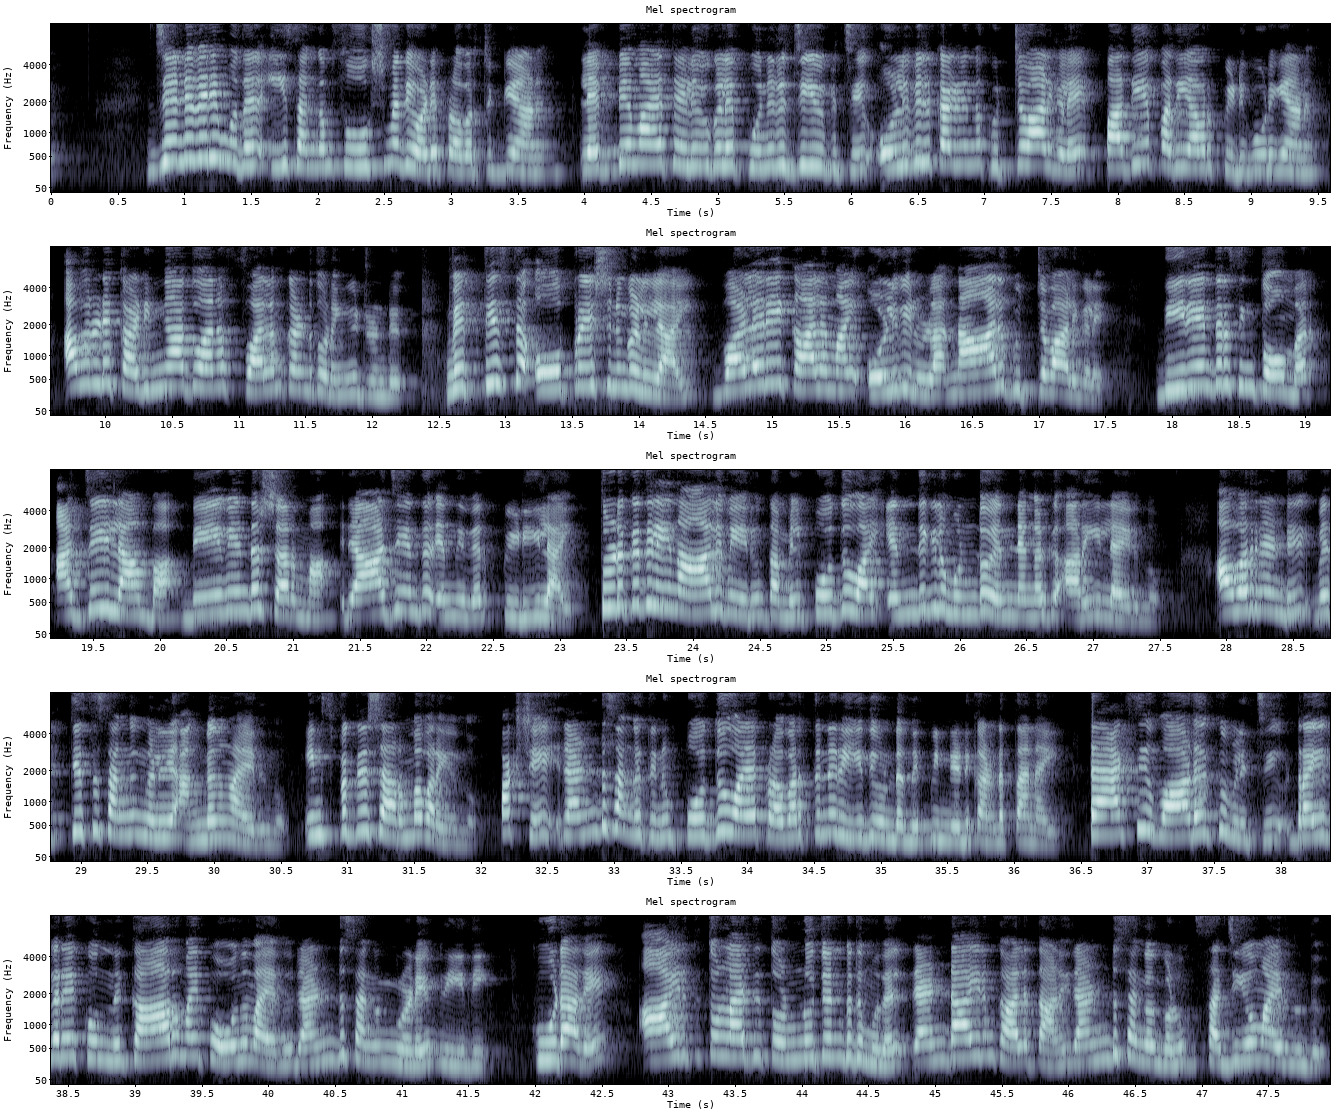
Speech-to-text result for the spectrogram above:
ജനുവരി മുതൽ ഈ സംഘം സൂക്ഷ്മതയോടെ പ്രവർത്തിക്കുകയാണ്. ലഭ്യമായ തെളിവുകളെ പുനരുജ്ജീവിപ്പിച്ച് ഒളിവിൽ കഴിയുന്ന കുറ്റവാളികളെ പതിയെ പതിയെ അവർ പിടികൂടുകയാണ്. അവരുടെ കഠിനാധ്വാനം ഫലം കണ്ടു തുടങ്ങിയിട്ടുണ്ട്. വ്യത്യസ്ത ഓപ്പറേഷനുകളിലായി വളരെ കാലമായി ഒളിവിലുള്ള നാല് കുറ്റവാളികളെ ധീരേന്ദ്ര സിംഗ് തോമർ അജയ് ലാംബ ദേവേന്ദർ ശർമ്മ രാജേന്ദർ എന്നിവർ പിടിയിലായി. തുടക്കത്തിൽ ഈ നാലു പേരും തമ്മിൽ പൊതുവായി എന്തെങ്കിലും ഉണ്ടോ എന്ന് ഞങ്ങൾക്ക് അറിയില്ലായിരുന്നു. അവർ രണ്ട് വ്യത്യസ്ത സംഘങ്ങളിലെ അംഗങ്ങളായിരുന്നു. ഇൻസ്പെക്ടർ ശർമ്മ പറയുന്നു പക്ഷേ രണ്ട് സംഘത്തിനും പൊതുവായ പ്രവർത്തന രീതി ഉണ്ടെന്ന് പിന്നീട് കണ്ടെത്താനായി. ടാക്സി വാടകയ്ക്ക് വിളിച്ച് ഡ്രൈവറെ കൊന്ന് കാറുമായി പോകുന്നതായിരുന്നു രണ്ട് സംഘങ്ങളുടെയും രീതി. കൂടാതെ ആയിരത്തി തൊള്ളായിരത്തി തൊണ്ണൂറ്റി ഒൻപത് മുതൽ രണ്ടായിരം കാലത്താണ് രണ്ട് സംഘങ്ങളും സജീവമായിരുന്നത്.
